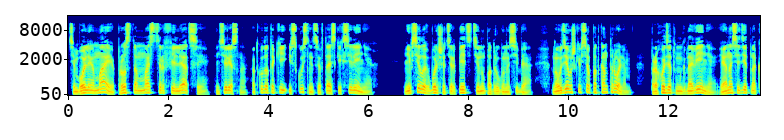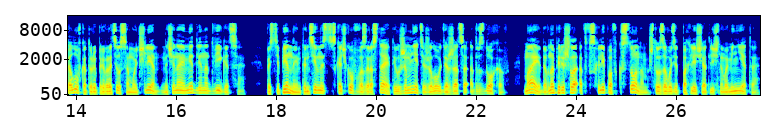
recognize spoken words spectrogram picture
Тем более Майя просто мастер филяции. Интересно, откуда такие искусницы в тайских селениях? Не в силах больше терпеть, тяну подругу на себя. Но у девушки все под контролем. Проходит мгновение, и она сидит на колу, в который превратился мой член, начиная медленно двигаться. Постепенно интенсивность скачков возрастает, и уже мне тяжело удержаться от вздохов. Майя давно перешла от всхлипов к стонам, что заводит похлеще отличного миньета.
